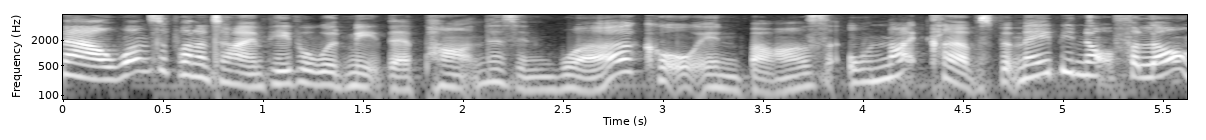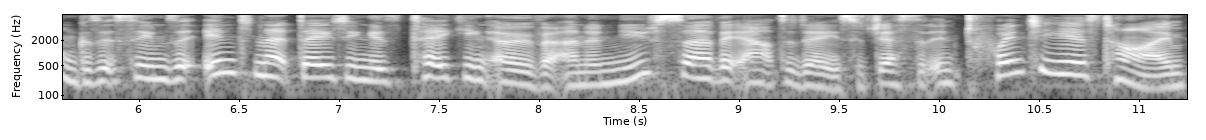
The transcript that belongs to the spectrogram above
Now, once upon a time, people would meet their partners in work or in bars or nightclubs, but maybe not for long because it seems that internet dating is taking over. And a new survey out today suggests that in 20 years' time,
